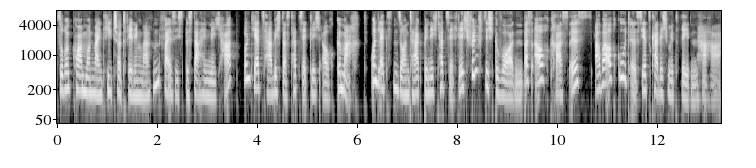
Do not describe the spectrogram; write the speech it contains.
zurückkommen und mein Teacher-Training machen, falls ich es bis dahin nicht habe. Und jetzt habe ich das tatsächlich auch gemacht. Und letzten Sonntag bin ich tatsächlich 50 geworden, was auch krass ist, aber auch gut ist. Jetzt kann ich mitreden, haha.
